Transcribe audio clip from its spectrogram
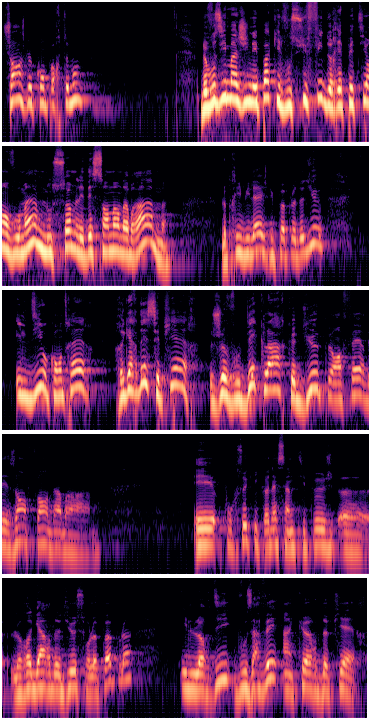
Change de comportement. Ne vous imaginez pas qu'il vous suffit de répéter en vous-même Nous sommes les descendants d'Abraham, le privilège du peuple de Dieu. Il dit au contraire Regardez ces pierres, je vous déclare que Dieu peut en faire des enfants d'Abraham. Et pour ceux qui connaissent un petit peu euh, le regard de Dieu sur le peuple, il leur dit Vous avez un cœur de pierre.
